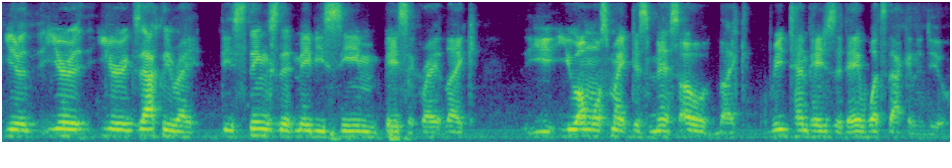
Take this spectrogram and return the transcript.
you know you're you're exactly right these things that maybe seem basic right? Like you, you almost might dismiss oh like read 10 pages a day what's that going to do?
